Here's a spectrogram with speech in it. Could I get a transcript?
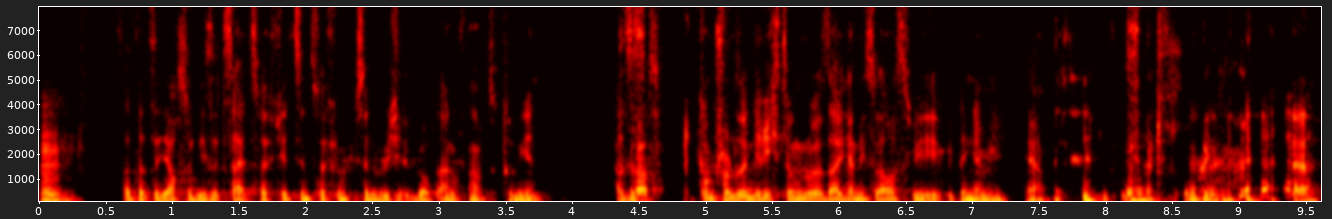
Hm. Das war tatsächlich auch so diese Zeit 2014, 2015, wo ich überhaupt angefangen habe zu trainieren. Also Krass. es kommt schon so in die Richtung, nur sah ich ja nicht so aus wie, wie Benjamin. Ja. ja.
